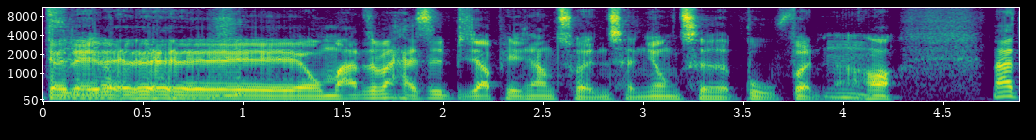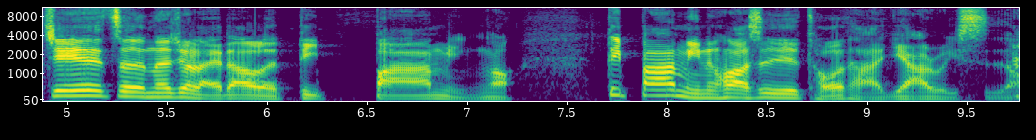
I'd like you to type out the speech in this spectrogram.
对对对对对对，我们这边还是比较偏向纯乘用车的部分。然后，那接着呢，就来到了第八名哦。第八名的话是 Toyota Yaris 哦，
